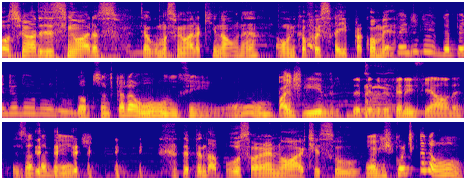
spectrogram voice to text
Bom, senhoras e senhoras, tem alguma senhora aqui não, né? A única foi sair pra comer. Depende, do, depende do, do- da opção de cada um, enfim. É um país livre. Depende do referencial, né? Exatamente. Depende da bússola, né? Norte, sul. é a escolha de cada um.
